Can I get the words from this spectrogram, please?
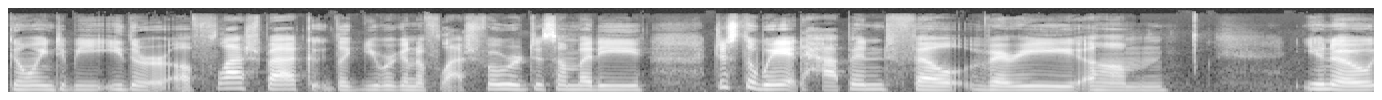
going to be either a flashback, like you were going to flash forward to somebody. Just the way it happened felt very, um, you know,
